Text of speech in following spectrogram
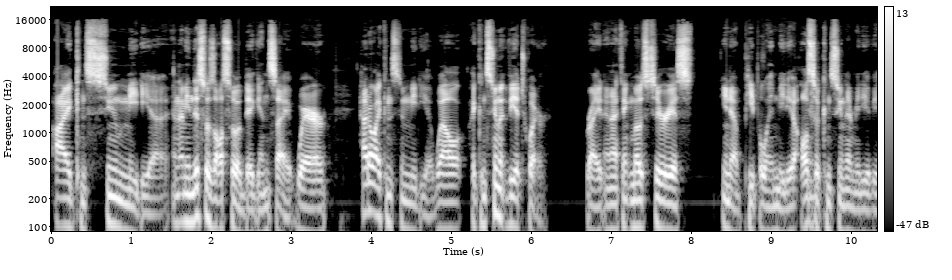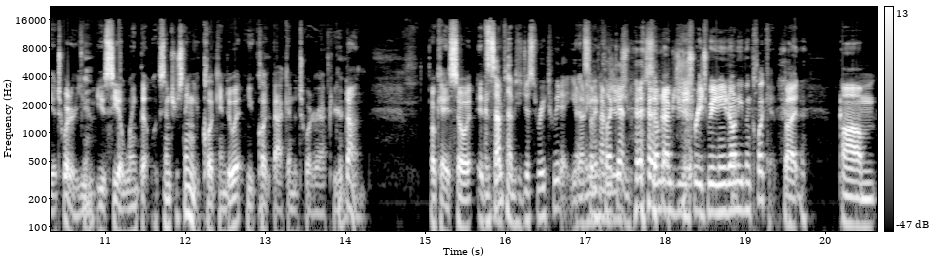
i consume media and i mean this was also a big insight where how do I consume media? Well, I consume it via Twitter, right? And I think most serious, you know, people in media also yeah. consume their media via Twitter. You yeah. you see a link that looks interesting, you click into it, you click back into Twitter after you're done. Okay, so it's and sometimes like, you just retweet it. You don't even click it. Just, sometimes you just retweet and you don't even click it. But um,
